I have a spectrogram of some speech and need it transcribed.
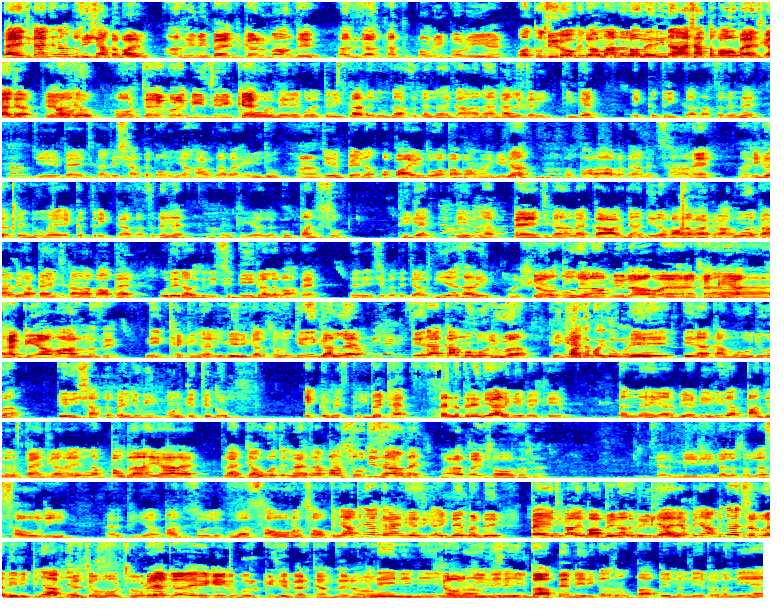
ਪੈਂਚਕਾਂ 'ਚ ਨਾ ਤੁਸੀਂ ਛੱਤ ਪਾਇਓ। ਅਸੀਂ ਨਹੀਂ ਪੈਂਚਕਾਂ ਨੂੰ ਮੰਨਦੇ ਅਸੀਂ ਤਾਂ ਛੱਤ ਪਾਉਣੀ ਪਾਉਣੀ ਹੈ। ਉਹ ਤੁਸੀਂ ਰੁਕ ਜਾਓ ਮੰਨ ਲਓ ਮੇਰੀ ਨਾ ਛੱਤ ਪਾਓ ਪੈਂਚਕਾਂ 'ਚ। ਫਿਰ ਮੰਨ ਜਾਓ। ਹੋਰ ਤੇਰੇ ਕੋਲੇ ਕੀ ਤਰੀਕਾ ਹੈ? ਹੋਰ ਮੇਰੇ ਕੋਲੇ ਤਰੀਕਾ ਤੈਨੂੰ ਦੱਸ ਦਿੰਦਾ ਗਾਂ ਨਾ ਗੱਲ ਕਰੀ ਠੀਕ ਹੈ? ਇੱਕ ਤਰੀਕਾ ਦੱਸ ਦਿੰਦਾ ਹਾਂ। ਜੇ ਪੈਂਚਕਾਂ 'ਚ ਛੱਤ ਪਾਉਣੀ ਆ ਹਰਦਾ ਤਾਂ ਹੈ ਨਹੀਂ ਤੂੰ। ਹਾਂ। ਜੇ ਬਿਨ ਉਪਾਏ ਤੋਂ ਆਪਾਂ ਪਾਵਾਂਗੇ ਨਾ ਤਾਂ ਬੜਾ ਵੱਡਾ ਨੁਕਸਾਨ ਹੈ। ਠੀਕ ਹੈ? ਅੱਛਾ। ਤੈਨੂੰ ਮੈਂ ਇੱਕ ਤਰੀਕਾ ਦੱਸ ਦਿੰਦਾ ਹਾਂ। ਰੁਪਿਆ ਲੱਗੂ 500 ਠੀਕ ਹੈ? ਤੇਰੀਆਂ ਪੈਂਚਕਾਂ ਮੈਂ ਕਾਗਜ਼ਾਂ 'ਚ ਹੀ ਰਫਾ ਦਫਾ ਕਰਾ ਦੂੰਗਾ ਗਾਂ ਜਿਹੜਾ ਪੈਂਚਕਾਂ ਦਾ ਬਾਬਾ ਹੈ ਉਹਦੇ ਨਾਲ ਮੇਰੀ ਸਿੱਧੀ ਗੱਲਬਾਤ ਹੈ। ਰਿਸ਼ਵਤ ਚੱਲਦੀ ਹੈ ਸਾਰੀ ਅੱਛਾ ਉਹਦੇ ਨਾਲ ਮਿਲਾ ਹੋਇਆ ਹੈ ਠੱਗੀਆਂ ਹਾਂ। ਠੱਗੀਆਂ ਮਾਰਨ ਤੇ। ਨਹੀਂ ਠੱਗੀਆਂ ਨਹੀਂ ਮੇਰੀ ਗੱਲ ਸੁਣੋ ਜਿਹੜੀ ਗੱਲ ਹੈ ਤੇਰਾ ਕੰਮ ਹੋ ਜੂਗਾ ਠੀਕ ਹੈ? ਖੜ ਜਾ ਭਾਈ ਦੋ ਮਿੰਟ। ਤੇ ਤੇਰਾ ਕੰਮ ਹੋ ਜੂਗਾ ਤੇਰੀ ਛੱਤ ਪੈ ਜੂਗੀ ਹੁਣ ਕਿੱਥੇ ਤੂੰ? ਇੱਕ ਮਿਸਤਰੀ ਬੈਠਾ ਹੈ, ਤਿੰਨ ਤੇਰੇ ਦਿਹਾੜੀਏ ਬੈਠੇ ਐ 3000 ਰੁਪਇਆ ਡੇਲੀ ਦਾ 5 ਦਿਨ ਪੈਂਚਕਾਂ ਰਹਿਣਗੀਆਂ 15000 ਹੈ। ਤੇਰਾ ਜਾਊਗਾ ਤੇ ਮੈਂ ਤੇਰਾ 500 ਚ ਹੀ ਸਾਰਦਾ ਹੈ। ਮੈਂ ਤਾਂ 100 ਦਿਨ ਹੈ ਯਾਰ ਮੇਰੀ ਗੱਲ ਸੁਣ ਲੈ 100 ਨਹੀਂ ਰੁਪਿਆ 500 ਲੱਗੂਗਾ 100 ਹੁਣ 100 50 50 ਕਰਾਂਗੇ ਅਸੀਂ। ਐਡੇ ਵੱਡੇ ਪੈਂਚ ਵਾਲੇ ਬਾਬੇ ਨਾਲ ਮੇਰੀ ਲਿਆ ਜਾ 50 50 ਸਰੂ ਨਹੀਂ ਨਹੀਂ 50 ਤੇ 50 ਤੇ ਹੋਰ ਥੋੜੇ ਕਿ ਇੱਕ ਇੱਕ ਬੁਰਕੀ ਦੇ ਫਿਰ ਜਾਂਦੇ ਨੇ ਉਹ। ਨਹੀਂ ਨਹੀਂ ਨਹੀਂ ਚੌਲਾਂ ਦੀ ਤੇ ਸੀ। ਨਹੀਂ ਬਾਬੇ ਮੇਰੀ ਗੱਲ ਸੁਣ ਬਾਬੇ ਮੰਨੇ ਪਰ ਮੰਨੇ ਐ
